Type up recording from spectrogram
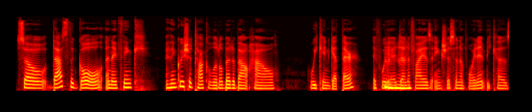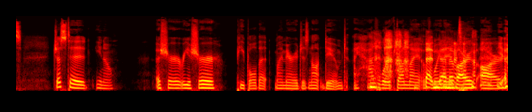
So that's the goal. And I think, I think we should talk a little bit about how we can get there if we Mhm. identify as anxious and avoidant because just to, you know, assure, reassure people that my marriage is not doomed. I have worked on my That avoidant. none of ours are. yeah.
